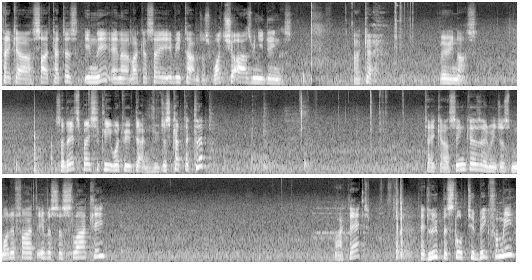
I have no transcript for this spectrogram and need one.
take our side cutters in there, and uh, like I say every time, just watch your eyes when you're doing this. Okay, very nice. So that's basically what we've done. We've just cut the clip, take our sinkers and we just modify it ever so slightly like that that loop is still too big for me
